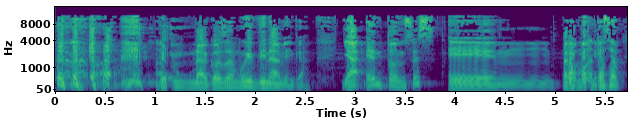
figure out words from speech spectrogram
es una cosa muy dinámica. Ya, entonces, eh, para Vamos, que- entonces,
